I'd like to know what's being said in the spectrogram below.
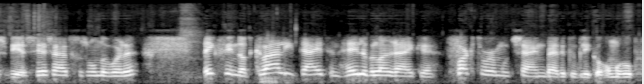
SBS 6 uitgezonden worden. Ik vind dat kwaliteit een hele belangrijke factor moet zijn bij de publieke omroep.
